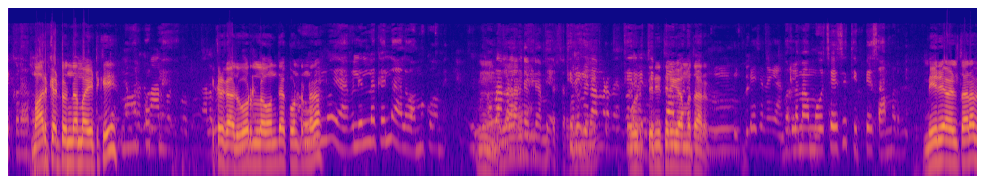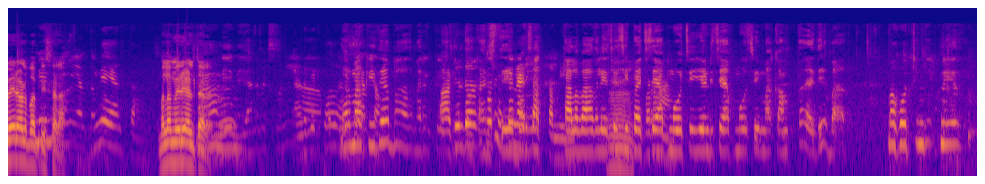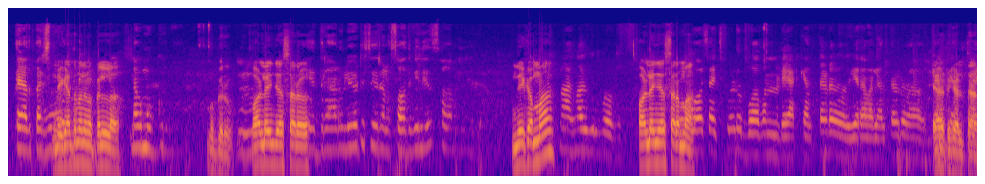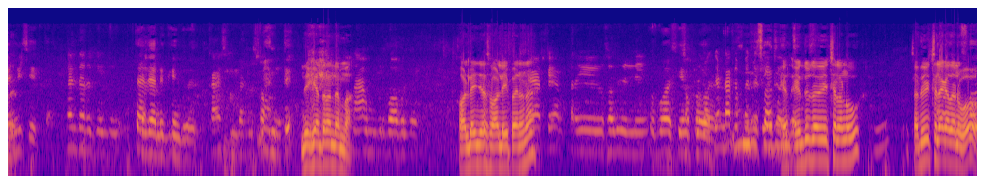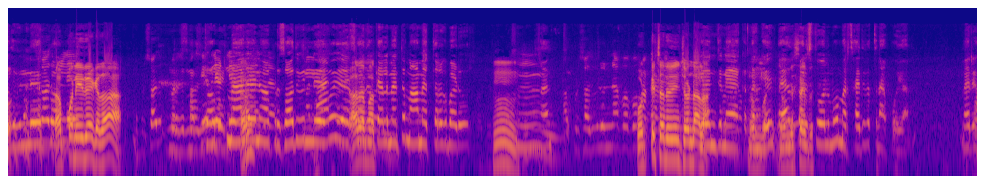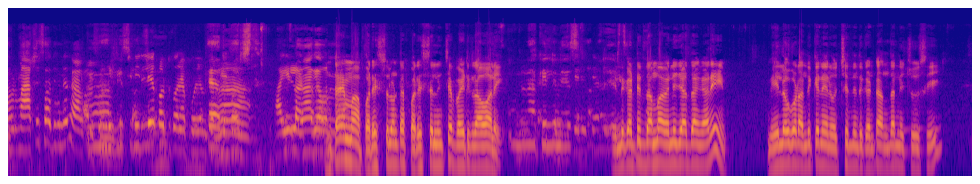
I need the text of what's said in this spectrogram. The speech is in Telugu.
ఇక్కడ మార్కెట్ ఉందమ్మా ఇటుకి? ఇక్కడ కాదు ఊర్లో ఉందా కొంటున్నారా? ఊరు తిరిగి తిరిగి అమ్ముతారు. మీరే వెళ్తారా వేరే వాళ్ళు పంపిస్తారా? మళ్ళీ మీరే వెళ్తారు? మరి మాకు ఇదే బాధ మరి తల బాధలు వేసేసి పచ్చి చేప మోచి ఎండి చేప మోచి మాకు అంతా ఇదే బాధ. మాకు వచ్చింది. పేద పరిస్థితి. నీకు ఎంతమంది మా పిల్లలు? నాకు ముగ్గురు. ముగ్గురు. వాళ్ళు ఏం చేస్తారు? ఇద్దరు ఆడలు ఏటి చీరలు చదివినేది చదివినేది నీకమ్మా? నాకు నలుగురు బాబు వాళ్ళు ఏం చేస్తారమ్మా? బాబు చచ్చిపోయాడు బాబు అన్నాడు ఏటకి వెళ్తాడు ఇరవై వెళ్తాడు ఏటకి వెళ్తాడు? అన్ని చేస్తాడు. తల్లిదండ్రులు గింజలు. అంతే. నీకు ఎంతమంది అమ్మా నాకు ముగ్గురు బాబులు వాళ్ళు ఏం చేస్తారు? వాళ్ళు ఈ పైన ఎందుకు చదివించాలా నువ్వు? చదివించలే కదా నువ్వు? తప్పు నీదే కదా? అప్పుడు చదువులు లేవు మామ తిరగబడు ఉమ్. అప్పుడు చదువులు ఉన్నా బాబు కొట్టి చదివించి ఉండాలా మరి చదివించలేకపోయాను మరి ఇప్పుడు మాకు చదువునే రాలేదు. ఇచ్చిన ఇల్లే కట్టుకొని పోయాం పేద పరిస్థితి. ఆ ఇల్లు అలాగే ఉంది. ఉంటాయమ్మా పరిస్థితులు ఉంటాయి పరిస్థితుల నుంచే బయటికి రావాలి. ఇల్లు కట్టిద్దామా అవన్నీ చేద్దాం కానీ మీలో కూడా అందుకే నేను వచ్చింది. ఎందుకంటే అందరినీ చూసి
